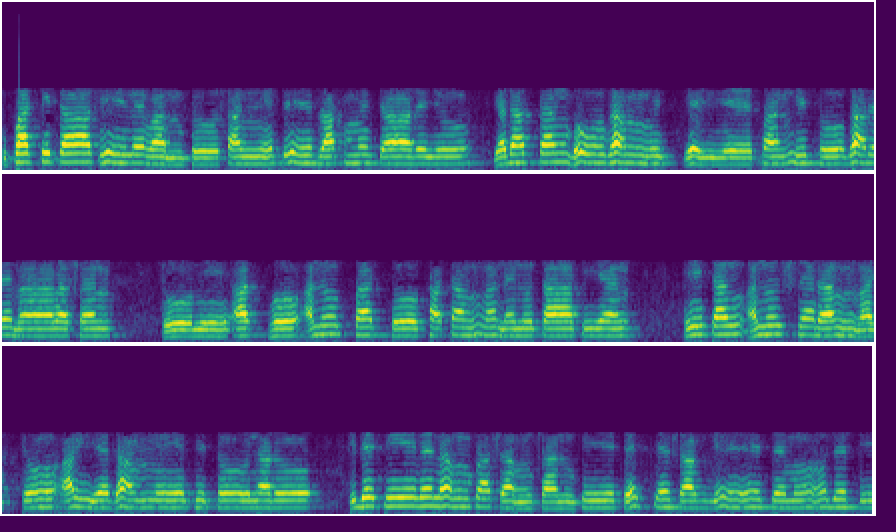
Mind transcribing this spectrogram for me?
උපට්ඨිතා සීලවන්තෝ සංයතේ බ්‍රහ්මචාරයෝ. යදත්තං භෝගං විච්ඡයේ පන්විතෝ ධර්මාවසං සෝමේ අත්ථෝ අනුපත්තෝ කතං අනනුතාපියං ඒතං අනුස්සරං අච්චෝ අරිය ධම්මේ පිතෝ නරෝ ඉදකේවනං ප්‍රසංසන්ති තෙස්ස සග්ගේ මොදති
